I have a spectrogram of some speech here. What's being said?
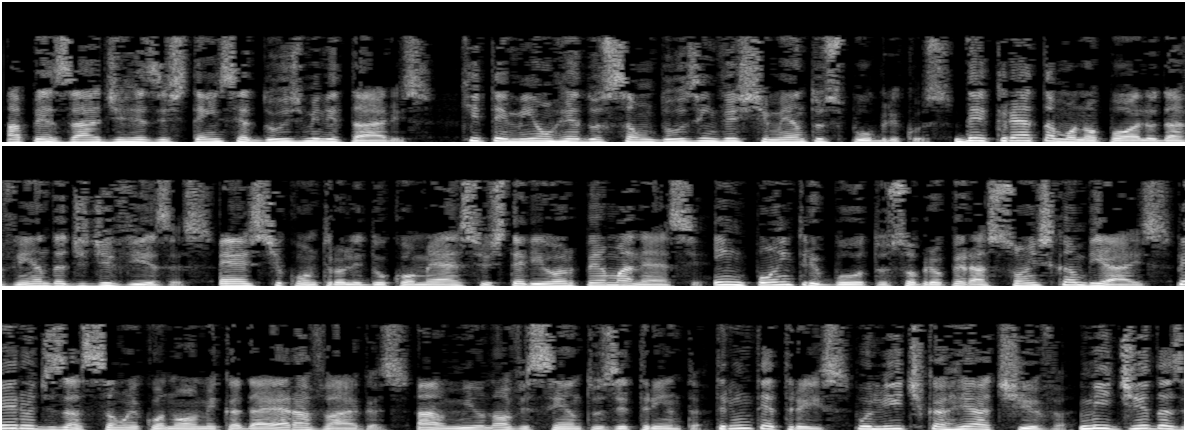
apesar de resistência dos militares, que temiam redução dos investimentos públicos. Decreta monopólio da venda de divisas. Este controle do comércio exterior permanece. Impõe tributo sobre operações cambiais. Periodização econômica da era Vargas. A 1930. 33. Política reativa. Medidas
